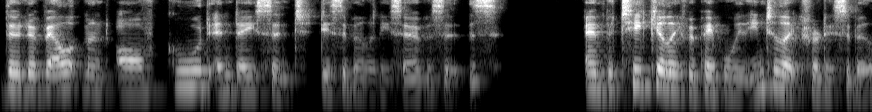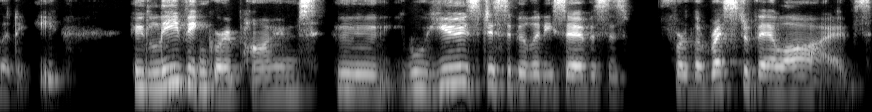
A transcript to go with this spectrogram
the development of good and decent disability services, and particularly for people with intellectual disability who live in group homes, who will use disability services for the rest of their lives,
